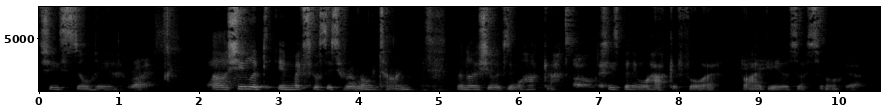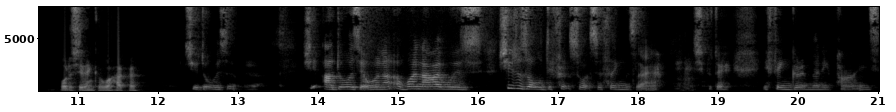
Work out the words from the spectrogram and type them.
she's still here. Right. Uh, she lived in Mexico City for a long time, but now she lives in Oaxaca. Oh, okay. She's been in Oaxaca for five years or so. Yeah. What does she think of Oaxaca? She adores it. Yeah. She adores it. When I, when I was, she does all different sorts of things there. Mm-hmm. She got a, a finger in many pies.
